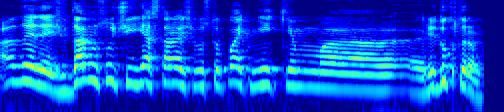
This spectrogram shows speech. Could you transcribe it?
Андрей Андреевич, в данном случае я стараюсь выступать неким э, редуктором,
